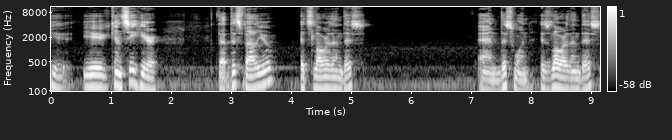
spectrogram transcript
you, you can see here that this value it's lower than this and this one is lower than this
